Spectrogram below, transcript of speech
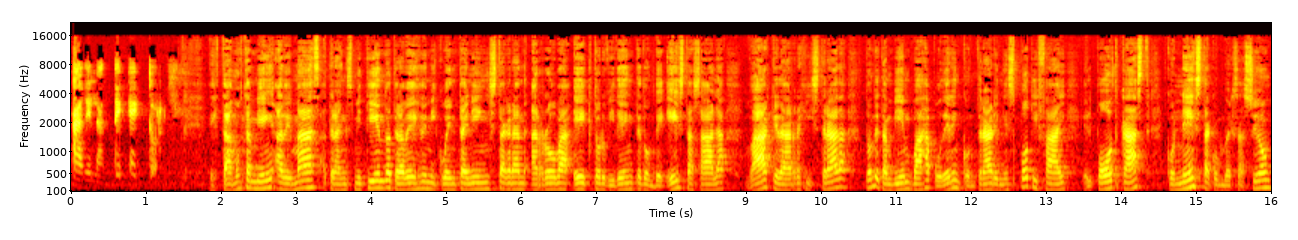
Adelante, Héctor. Estamos también además transmitiendo a través de mi cuenta en Instagram arroba Héctor Vidente, donde esta sala va a quedar registrada, donde también vas a poder encontrar en Spotify el podcast con esta conversación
